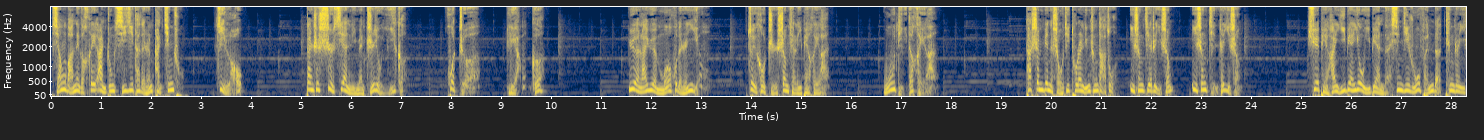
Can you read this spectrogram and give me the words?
想把那个黑暗中袭击他的人看清楚、记牢。但是视线里面只有一个，或者两个，越来越模糊的人影，最后只剩下了一片黑暗，无底的黑暗。他身边的手机突然铃声大作，一声接着一声，一声紧着一声。薛品涵一遍又一遍的心急如焚的听着一，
